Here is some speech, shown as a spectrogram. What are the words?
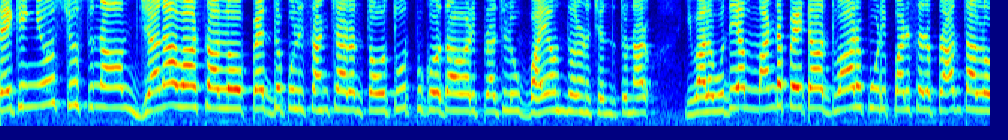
బ్రేకింగ్ న్యూస్ చూస్తున్నాం. జనావాసాల్లో పెద్ద పులి సంచారంతో తూర్పుగోదావరి ప్రజలు భయాందోళన చెందుతున్నారు. ఇవాళ ఉదయం మండపేట ద్వారపూడి పరిసర ప్రాంతాల్లో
